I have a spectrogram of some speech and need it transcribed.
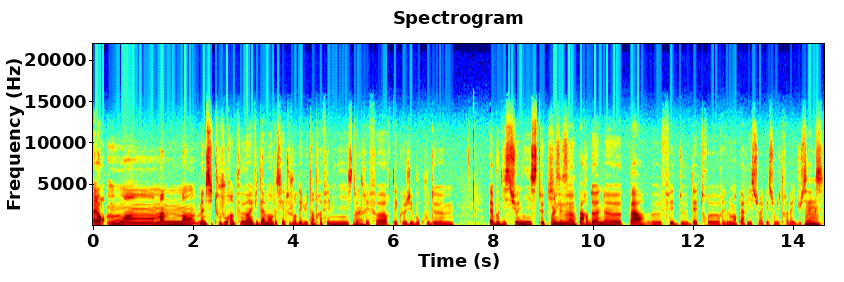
Alors, moins maintenant, même si toujours un peu, hein, évidemment, parce qu'il y a toujours des luttes intraféministes Ouais. très fortes et que j'ai beaucoup de d'abolitionnistes qui ne me ça. pardonnent euh, pas euh, le fait de- d'être euh, réglementariste sur la question du travail du Mhm. sexe.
